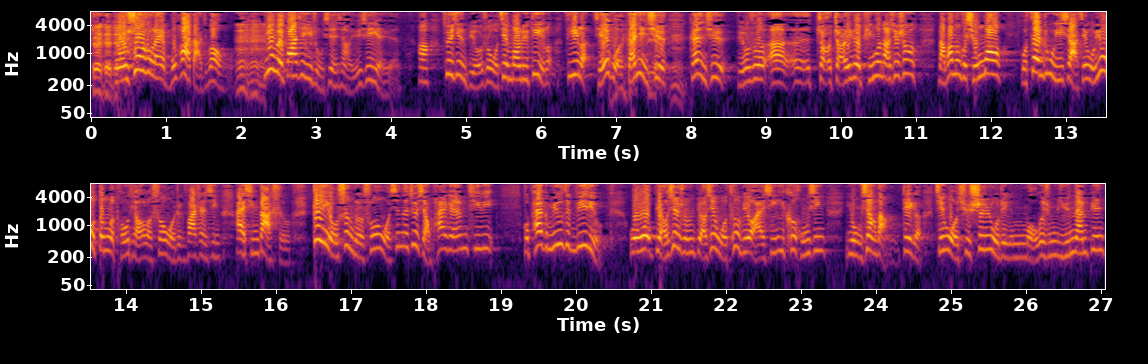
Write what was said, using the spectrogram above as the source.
对对对。我说出来也不怕。打击报复，嗯嗯，你有没有发现一种现象？有一些演员啊，最近比如说我见报率低了，低了，结果赶紧去，赶紧去，比如说啊呃找找一个贫困大学生，哪怕弄个熊猫，我赞助一下，结果又登了头条了，说我这个发善心爱心大使了。更有甚者说，我现在就想拍个 MTV。我拍个 music video，我我表现什么？表现我特别有爱心，一颗红心涌向党。这个结果我去深入这个某个什么云南边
